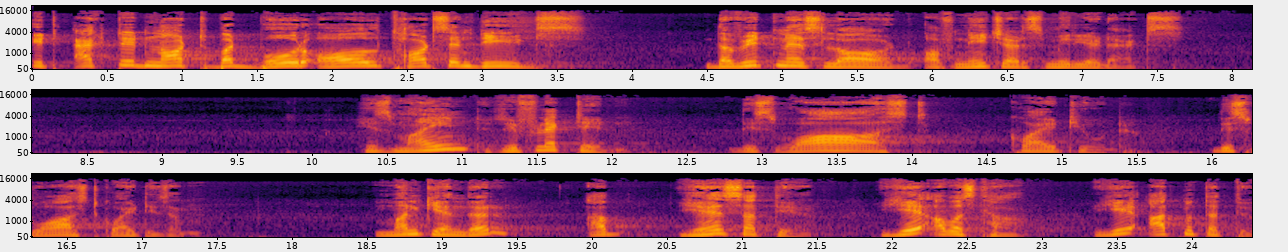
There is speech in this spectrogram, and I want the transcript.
it acted not but bore all thoughts and deeds the witness lord of nature's myriad acts his mind reflected this vast quietude this vast quietism मन के अंदर अब यह सत्य यह अवस्था यह आत्म तत्व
